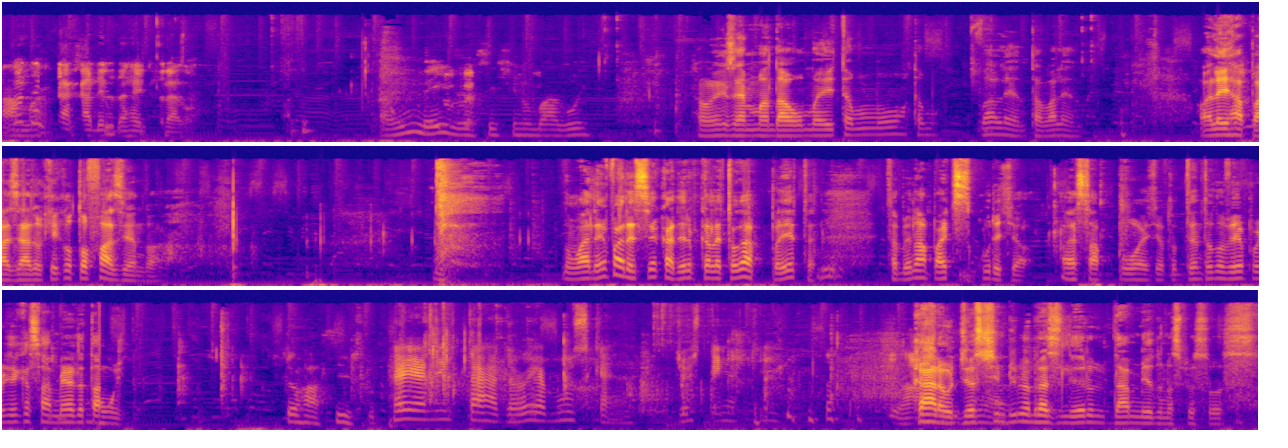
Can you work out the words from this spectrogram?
Ah, Quanto é mano, que tá a cadeira da Red Dragon? é um mês assistindo o bagulho. Se alguém quiser me mandar uma aí, tamo, tamo valendo, tá valendo. Olha aí, rapaziada, o que, que eu tô fazendo, ó. Não vai nem aparecer a cadeira porque ela é toda preta. Tá bem na parte escura aqui, ó. Olha essa porra aqui, eu tô tentando ver por que, que essa merda tá ruim. Seu racista. Hey Anitta, adorei a música. Justin aqui. Cara, o Justin Bieber brasileiro dá medo nas pessoas.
